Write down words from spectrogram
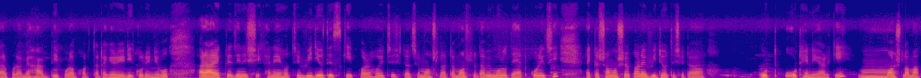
তারপর আমি হাত দিয়ে পুরো ভর্তাটাকে রেডি করে নেব। আর আরেকটা জিনিস এখানে হচ্ছে ভিডিওতে স্কিপ করা হয়েছে, সেটা হচ্ছে মশলাটা। মশলাটা আমি মূলত অ্যাড করেছি। একটা সমস্যার কারণে ভিডিওতে সেটা ওঠেনি আর কি মশলা মাখ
